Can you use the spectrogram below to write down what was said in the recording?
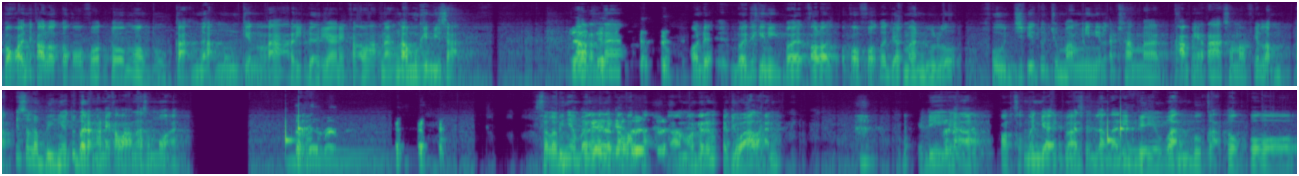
pokoknya kalau toko foto mau buka nggak mungkin lari dari aneka warna, nggak mungkin bisa. Karena mode, berarti gini, kalau toko foto zaman dulu Fuji itu cuma mini lab sama kamera sama film, tapi selebihnya itu barang aneka warna semua. Selebihnya barang okay, okay, kawan modern nggak jualan. Jadi ya semenjak saya bilang tadi Dewan buka toko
